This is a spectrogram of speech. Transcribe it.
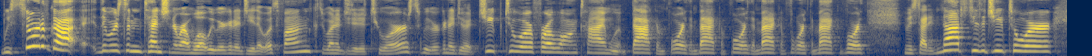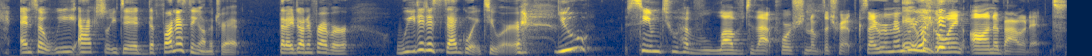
We sort of got there was some tension around what we were gonna do that was fun because we wanted to do a tour. So we were gonna do a jeep tour for a long time. We went back and forth and back and forth and back and forth and back and forth. And we decided not to do the jeep tour. And so we actually did the funnest thing on the trip that I'd done in forever. We did a Segway tour. You seem to have loved that portion of the trip because I remember It you was- going on about it.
